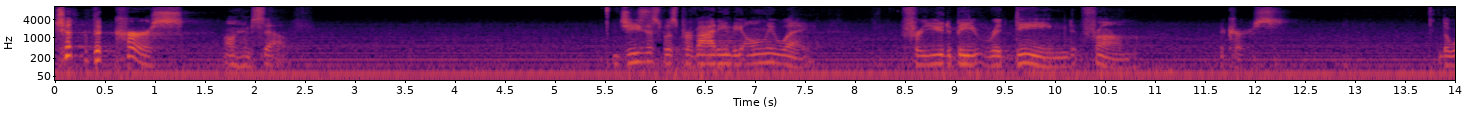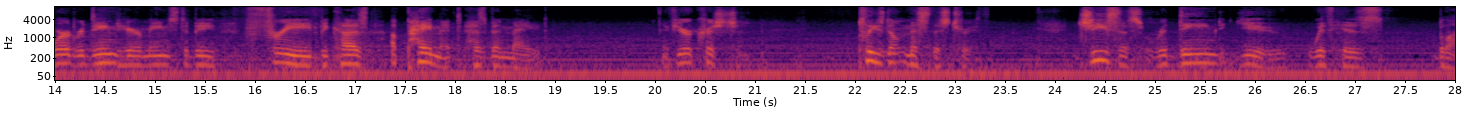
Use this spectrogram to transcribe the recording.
took the curse on himself. Jesus was providing the only way for you to be redeemed from the curse. The word redeemed here means to be freed because a payment has been made. If you're a Christian, please don't miss this truth. Jesus redeemed you with his blood.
